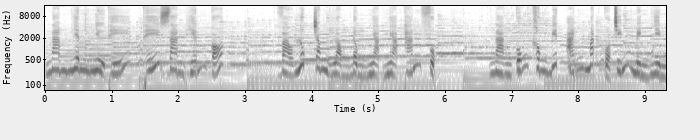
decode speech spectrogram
Nam nhân như thế, thế gian hiếm có. Vào lúc trong lòng đồng nhạc nhạc thán phục. Nàng cũng không biết ánh mắt của chính mình nhìn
